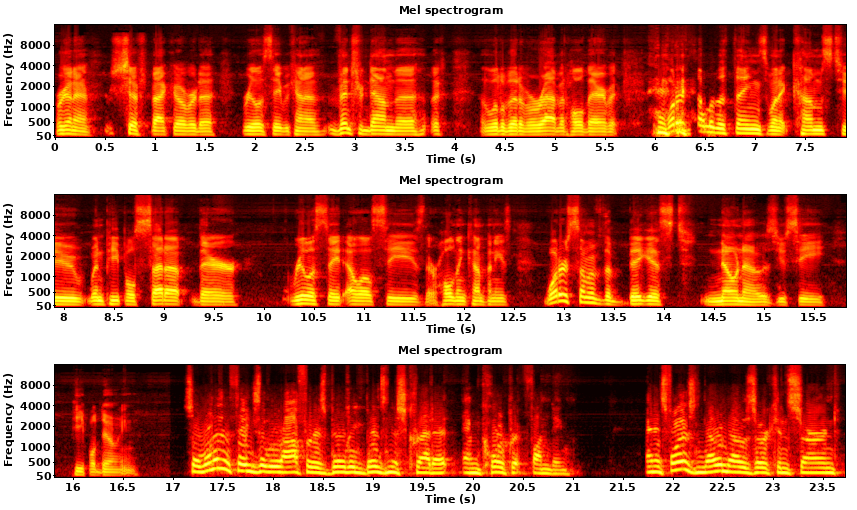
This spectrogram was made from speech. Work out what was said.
We're going to shift back over to real estate. We kind of ventured down the a little bit of a rabbit hole there, but what are some of the things when it comes to when people set up their real estate LLCs, their holding companies. What are some of the biggest no nos you see people doing? So, one of the things that we offer is building business credit and corporate funding. And as far as no nos are concerned,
